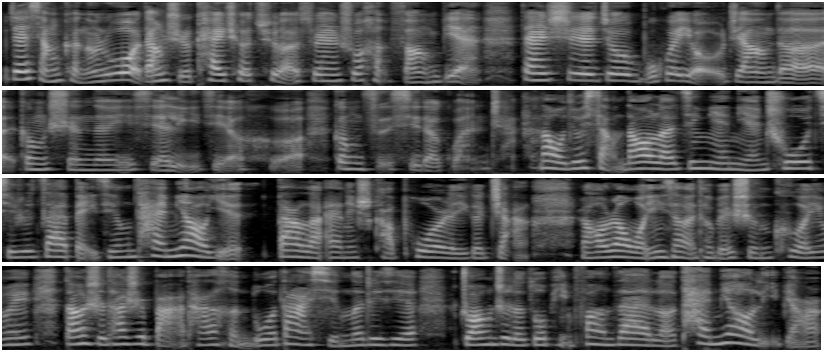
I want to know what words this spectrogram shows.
我在想，可能如果我当时开车去了，虽然说很方便，但是就不会有这样的更深的一些理解和更仔细的观察。那我就想到了今年年初，其实在北京太庙也。办了 Anish Kapoor 的一个展，然后让我印象也特别深刻，因为当时他是把他很多大型的这些装置的作品放在了太庙里边儿，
